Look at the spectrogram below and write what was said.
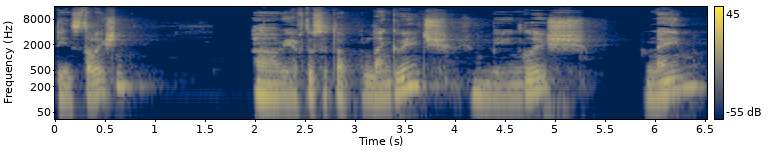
the installation. Uh, we have to set up language, should be English, name,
